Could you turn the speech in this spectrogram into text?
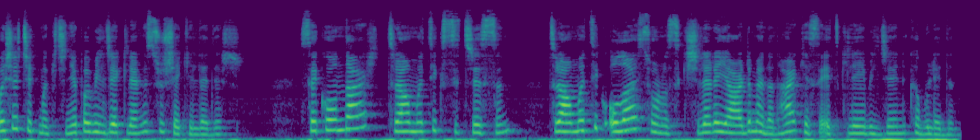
başa çıkmak için yapabilecekleriniz şu şekildedir. Sekonder travmatik stresin travmatik olay sonrası kişilere yardım eden herkesi etkileyebileceğini kabul edin.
